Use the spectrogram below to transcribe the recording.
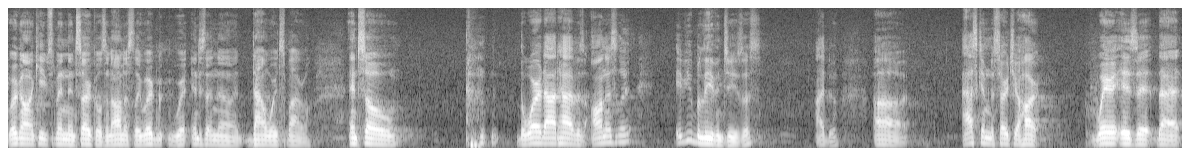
we're gonna keep spinning in circles, and honestly, we're, we're in a downward spiral. And so, the word I'd have is honestly, if you believe in Jesus, I do, uh, ask him to search your heart. Where is it that,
